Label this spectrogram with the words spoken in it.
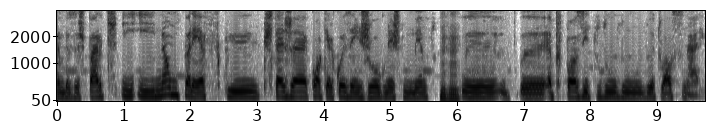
ambas as partes e, e não me parece que, que, esteja qualquer coisa em jogo neste momento uhum. uh, uh, a propósito do, do, do, atual cenário.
